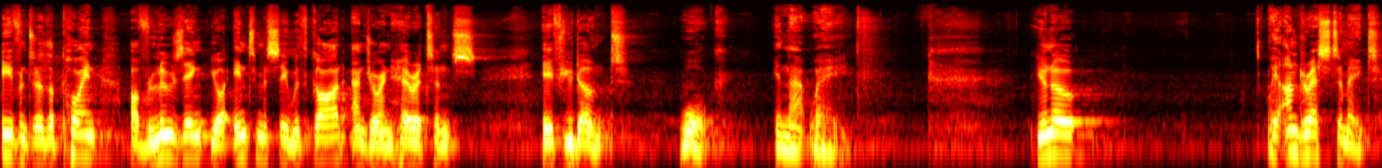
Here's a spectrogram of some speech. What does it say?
even to the point of losing your intimacy with God and your inheritance if you don't walk in that way. You know, we underestimate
